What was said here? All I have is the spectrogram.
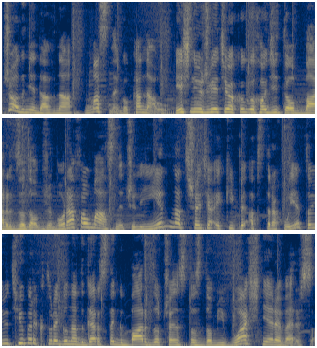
czy od niedawna Masnego kanału. Jeśli już wiecie o kogo chodzi, to bardzo dobrze, bo Rafał Masny, czyli jedna trzecia ekipy Abstrahuje, to youtuber, którego nadgarstek bardzo często zdobi właśnie Reverso.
